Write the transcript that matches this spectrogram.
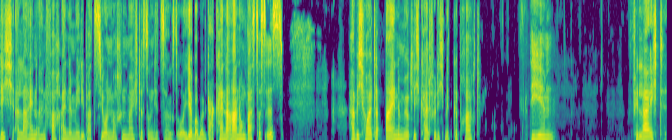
dich allein einfach eine Medibation machen möchtest und jetzt sagst: „Oh, ich habe aber gar keine Ahnung, was das ist“, habe ich heute eine Möglichkeit für dich mitgebracht, die vielleicht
